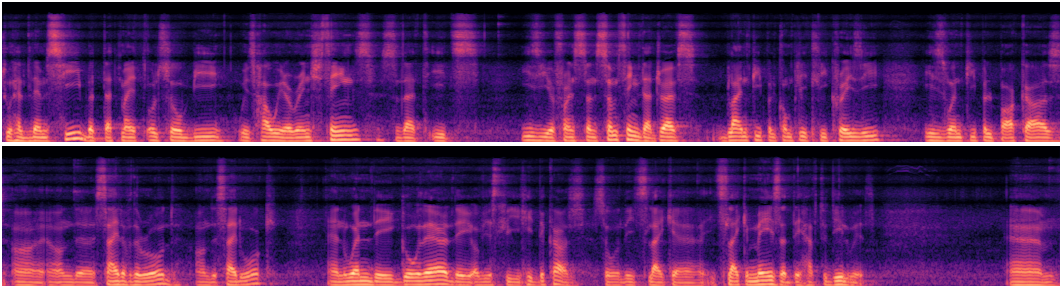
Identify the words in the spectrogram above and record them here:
to help them see, but that might also be with how we arrange things so that it's easier. For instance, something that drives blind people completely crazy is when people park cars uh, on the side of the road, on the sidewalk, and when they go there, they obviously hit the cars. So it's like a, it's like a maze that they have to deal with. Um,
